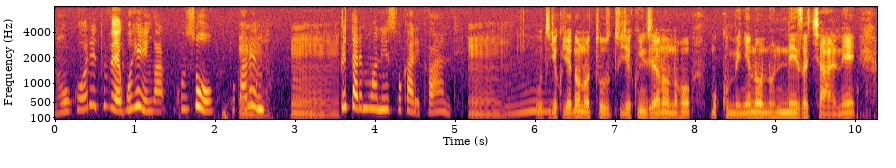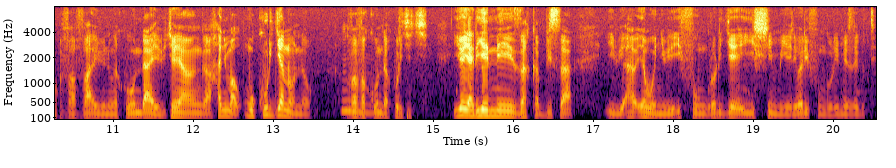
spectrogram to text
Ni ukuri tuvuye guhinga ku zuba tukabinywa Mm. bitarimo n'isukari kandi. Mm. ubu tujye kujya noneho tujye kwinjira noneho mu kumenya noneho neza cyane vava ibintu akunda ibyo yanga hanyuma mu kurya noneho. Vava akunda kurya iki? Iyo yariye neza kabisa ibi yabonye ifunguro rye yishimiye riba ari ifunguro rimeze gute?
